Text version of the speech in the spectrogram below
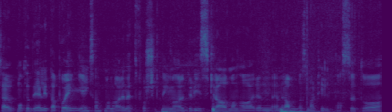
så er jo på en måte det litt av poenget. ikke sant? Man har en etterforskning, man har et beviskrav, man har en, en ramme som er tilpasset. å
